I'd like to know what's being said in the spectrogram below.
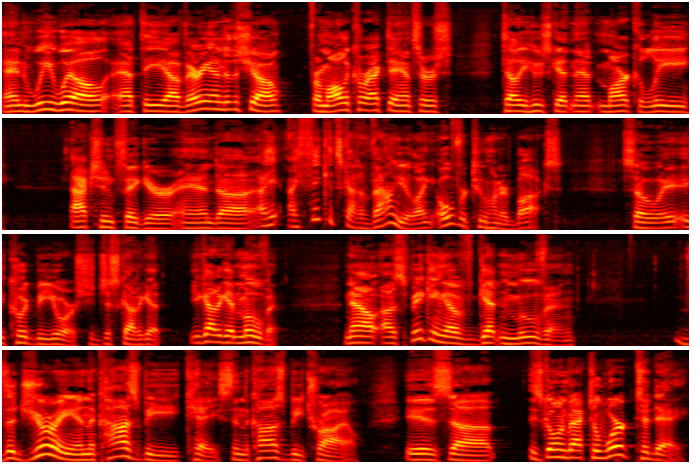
And we will, at the uh, very end of the show, from all the correct answers, tell you who's getting that Mark Lee action figure. And uh, I, I think it's got a value like over 200 bucks. So it, it could be yours. You just got to get, you got to get moving. Now, uh, speaking of getting moving, the jury in the Cosby case, in the Cosby trial, is uh, is going back to work today.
